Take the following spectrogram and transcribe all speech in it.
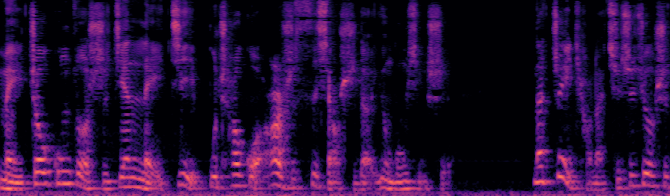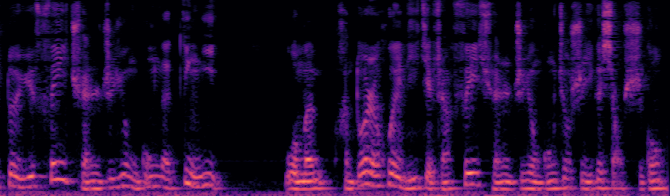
每周工作时间累计不超过二十四小时的用工形式。那这一条呢，其实就是对于非全日制用工的定义。我们很多人会理解成非全日制用工就是一个小时工，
